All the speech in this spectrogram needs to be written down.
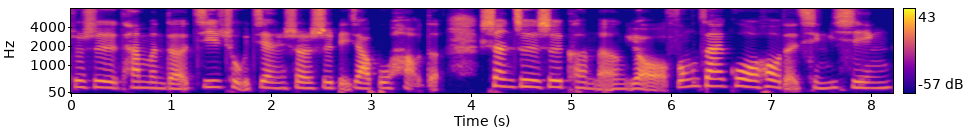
就是他们的基础建设是比较不好的，甚至是可能有风灾过后的情形，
